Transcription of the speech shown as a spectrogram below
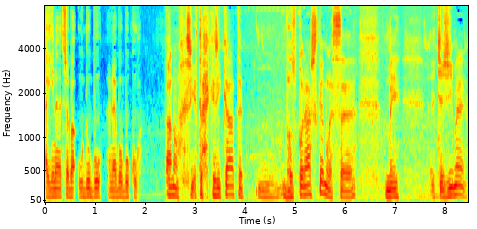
a jiné třeba u dubu nebo buku. Ano, je to, jak říkáte, v hospodářském lese my těžíme,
